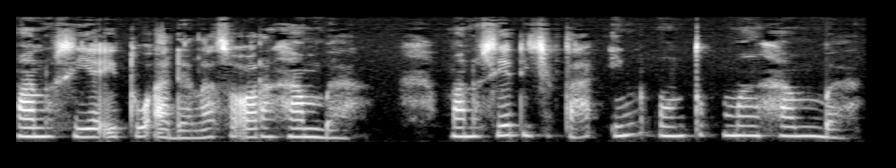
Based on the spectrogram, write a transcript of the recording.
Manusia itu adalah seorang hamba. Manusia diciptain untuk menghamba.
